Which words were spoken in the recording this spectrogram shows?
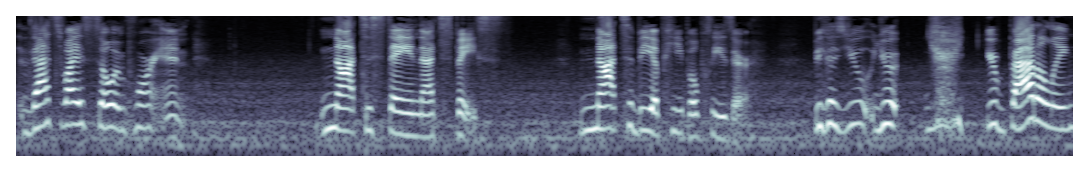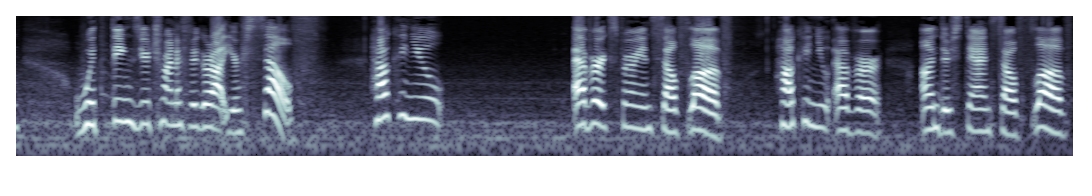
that's why it's so important not to stay in that space not to be a people pleaser because you you're you're, you're battling with things you're trying to figure out yourself how can you ever experience self love? How can you ever understand self love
